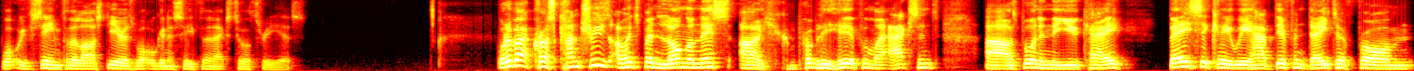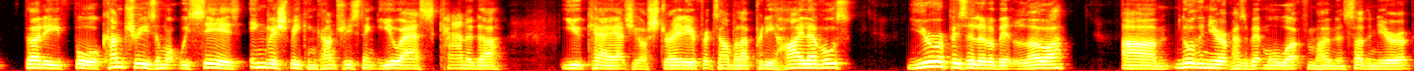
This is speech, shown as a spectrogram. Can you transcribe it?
what we've seen for the last year is what we're going to see for the next two or three years. What about cross countries? I won't spend long on this. Uh, you can probably hear from my accent. Uh, I was born in the UK. Basically, we have different data from 34 countries, and what we see is English speaking countries, think US, Canada, UK, actually Australia, for example, have pretty high levels. Europe is a little bit lower. Um, Northern Europe has a bit more work from home than Southern Europe.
